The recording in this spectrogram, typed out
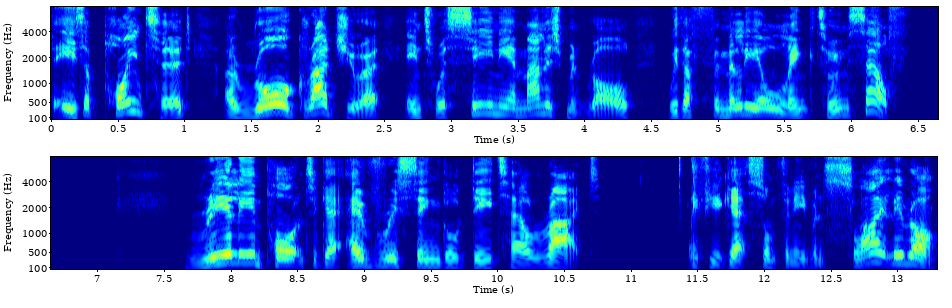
that he's appointed a raw graduate into a senior management role with a familial link to himself. Really important to get every single detail right if you get something even slightly wrong,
